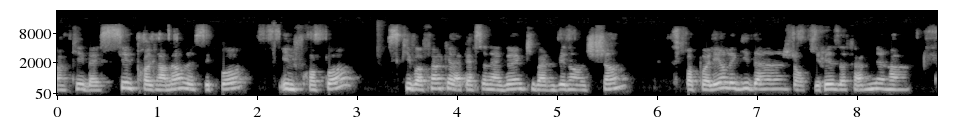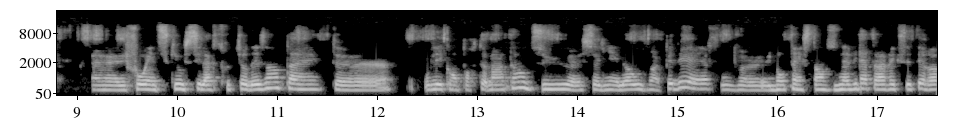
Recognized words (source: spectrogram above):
Ok, ben si le programmeur ne le sait pas, il le fera pas ce qui va faire que la personne aveugle qui va arriver dans le champ ne va pas lire le guidage, donc il risque de faire une erreur. Euh, il faut indiquer aussi la structure des entêtes, euh, ou les comportements attendus. Euh, ce lien-là ouvre un PDF, ouvre une autre instance du navigateur, etc.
